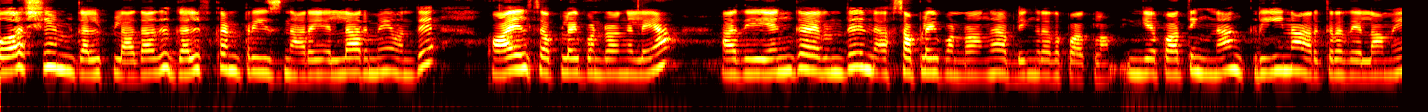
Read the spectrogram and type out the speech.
பர்ஷியன் கல்ஃபில் அதாவது கல்ஃப் கண்ட்ரீஸ் நிறைய எல்லாருமே வந்து ஆயில் சப்ளை பண்ணுறாங்க இல்லையா? அது எங்கே இருந்து சப்ளை பண்ணுறாங்க அப்படிங்கிறத பார்க்கலாம். இங்கே பார்த்தீங்கன்னா க்ரீனாக இருக்கிறது எல்லாமே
